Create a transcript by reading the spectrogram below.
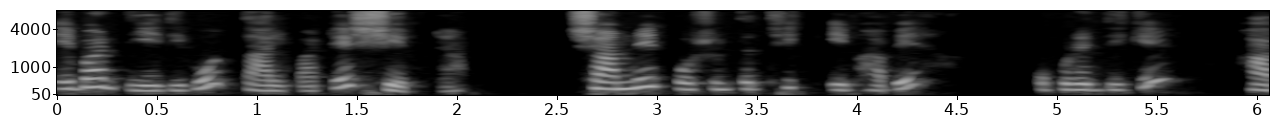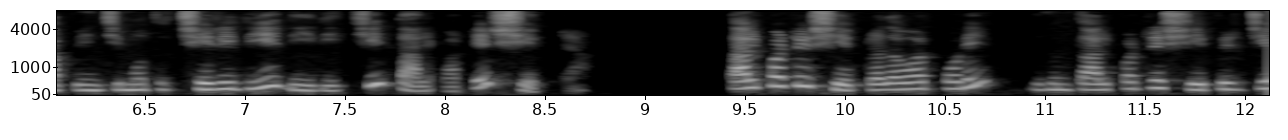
এবার দিয়ে দিব তালপাটের শেপটা সামনের পোর্শনটা ঠিক এভাবে উপরের দিকে হাফ ইঞ্চি মতো ছেড়ে দিয়ে দিয়ে দিচ্ছি তালপাটের শেপটা তালপাটের শেপটা দেওয়ার পরে দেখুন তালপাটের শেপের যে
